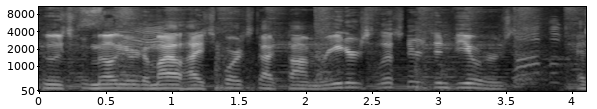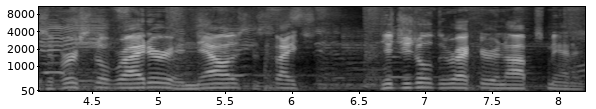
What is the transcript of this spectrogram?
who's familiar to MileHighSports.com readers, listeners, and viewers as a versatile writer and now as the site's digital director and ops manager.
